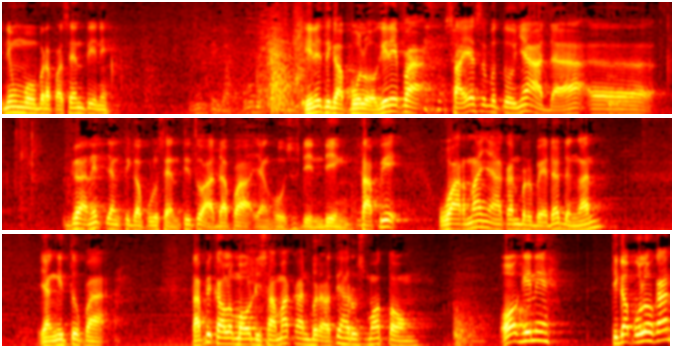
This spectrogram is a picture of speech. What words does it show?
Ini mau berapa senti nih? Ini 30. Ini 30. Gini Pak, saya sebetulnya ada eh, granit yang 30 cm itu ada Pak yang khusus dinding. Tapi warnanya akan berbeda dengan yang itu Pak. Tapi kalau mau disamakan berarti harus motong. Oh gini, 30 kan?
